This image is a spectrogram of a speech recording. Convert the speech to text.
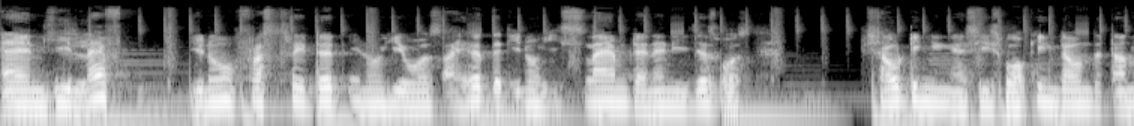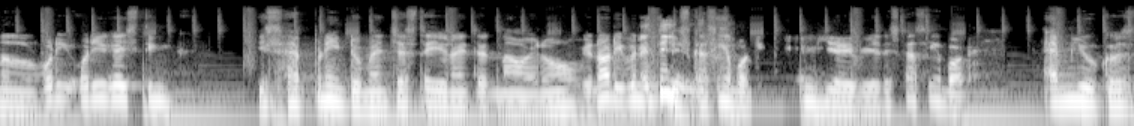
and he left, you know, frustrated. You know, he was. I heard that you know he slammed and then he just was shouting as he's walking down the tunnel. What do you What do you guys think is happening to Manchester United now? You know, we're not even discussing about the game here. We're discussing about MU because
